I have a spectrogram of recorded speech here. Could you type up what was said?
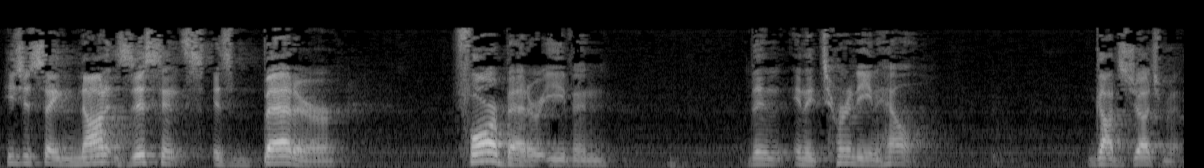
He's just saying non-existence is better, far better even, than an eternity in hell. God's judgment.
